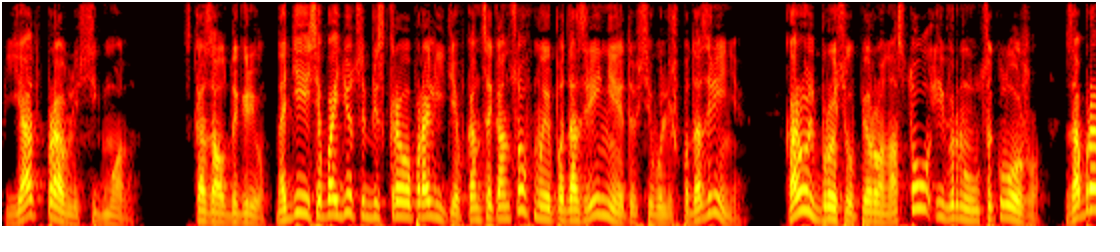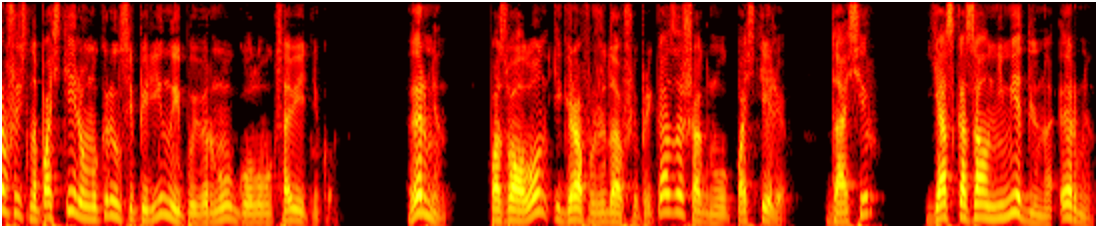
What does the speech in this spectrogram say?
я отправлюсь, Сигмона. — сказал Дегрил. «Надеюсь, обойдется без кровопролития. В конце концов, мои подозрения — это всего лишь подозрения». Король бросил перо на стол и вернулся к ложу. Забравшись на постель, он укрылся периной и повернул голову к советнику. «Эрмин!» — позвал он, и граф, ожидавший приказа, шагнул к постели. «Да, сир?» «Я сказал немедленно, Эрмин».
